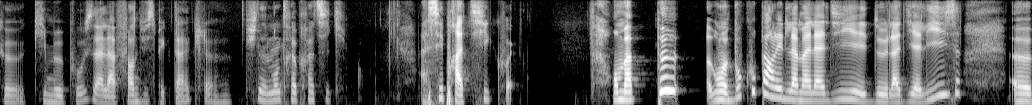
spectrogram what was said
que, qui me posent à la fin du spectacle. Finalement très pratique. Assez pratique, ouais. On m'a peu, on a beaucoup parlé de la maladie et de la dialyse, euh,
